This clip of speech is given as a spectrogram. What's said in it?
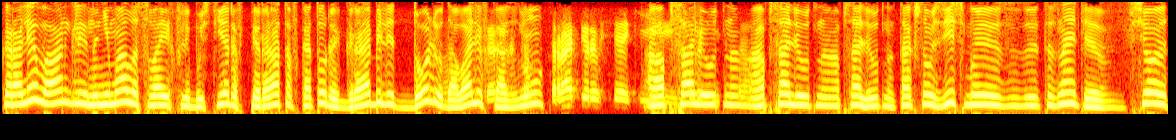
Королева Англии нанимала своих флебустьеров, пиратов, которые грабили, долю давали в казну. Траперы всякие. Абсолютно, абсолютно, абсолютно. Так что здесь мы, это знаете, все,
